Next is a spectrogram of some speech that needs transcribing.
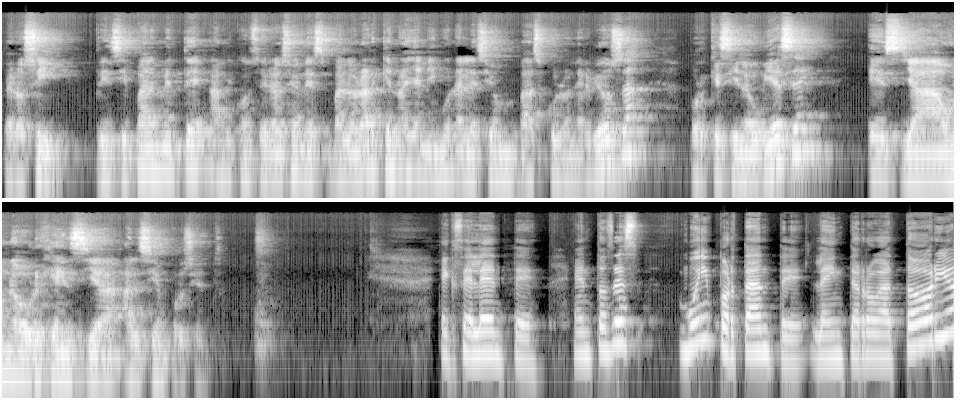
Pero sí, principalmente a mi consideración es valorar que no haya ninguna lesión vasculonerviosa, porque si la hubiese, es ya una urgencia al 100%. Excelente. Entonces, muy importante, la interrogatorio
